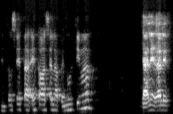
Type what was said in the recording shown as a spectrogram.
Entonces esta, esta va a ser la penúltima. Dale, dale.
